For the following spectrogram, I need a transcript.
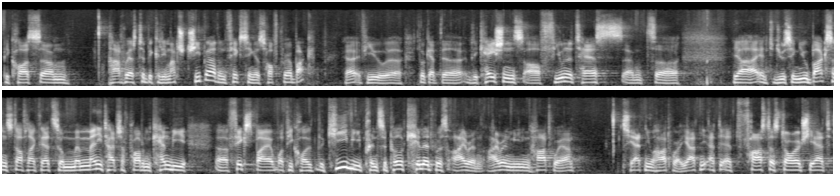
because um, hardware is typically much cheaper than fixing a software bug. Yeah, if you uh, look at the implications of unit tests and uh, yeah, introducing new bugs and stuff like that. So many types of problem can be uh, fixed by what we call the Kiwi principle, kill it with iron. Iron meaning hardware. So you add new hardware, you add, add, add faster storage, you add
